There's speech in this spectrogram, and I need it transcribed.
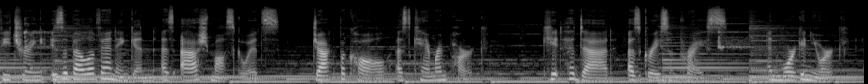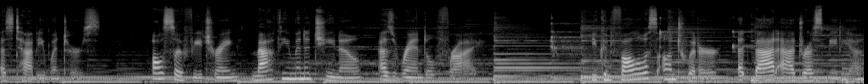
Featuring Isabella Van Ingen as Ash Moskowitz, Jack Bacall as Cameron Park, Kit Haddad as Grayson Price, and Morgan York as Tabby Winters. Also featuring Matthew Minicino as Randall Fry. You can follow us on Twitter at Bad Address Media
